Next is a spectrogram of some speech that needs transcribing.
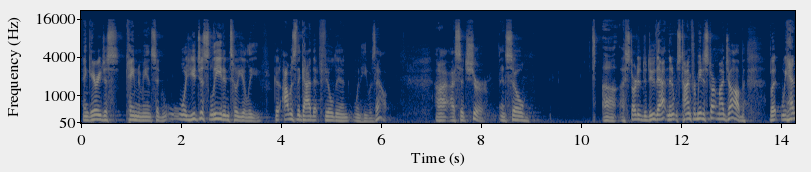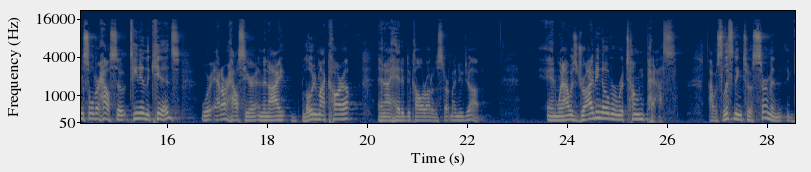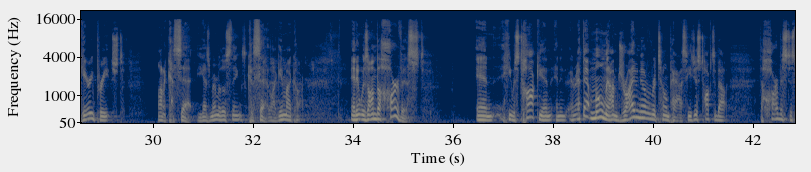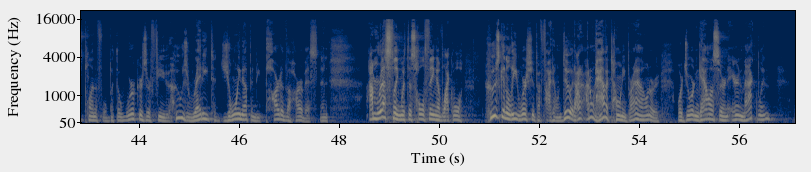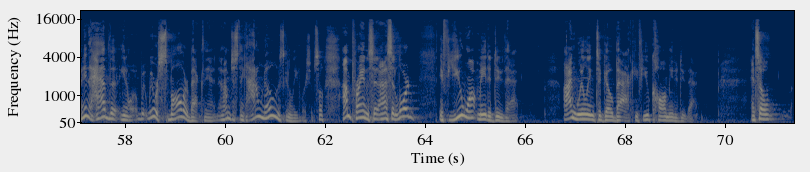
And Gary just came to me and said, Well, you just lead until you leave. Because I was the guy that filled in when he was out. Uh, I said, Sure. And so uh, I started to do that, and then it was time for me to start my job. But we hadn't sold our house, so Tina and the kids were at our house here, and then I loaded my car up and I headed to Colorado to start my new job. And when I was driving over Raton Pass, I was listening to a sermon that Gary preached on a cassette. You guys remember those things? Cassette, like in my car. And it was on the harvest. And he was talking, and, at that moment, I'm driving over Raton Pass. He just talks about the harvest is plentiful, but the workers are few. Who's ready to join up and be part of the harvest? And I'm wrestling with this whole thing of like, well, who's going to lead worship if I don't do it? I, I, don't have a Tony Brown or, or Jordan Gallis or an Aaron Macklin. We didn't have the, you know, we, we were smaller back then. And I'm just thinking, I don't know who's going to lead worship. So I'm praying and said, and I said, Lord, if you want me to do that, I'm willing to go back if you call me to do that. And so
